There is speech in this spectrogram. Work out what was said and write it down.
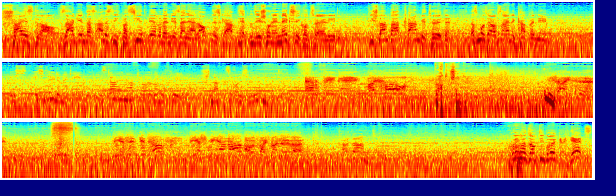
Scheiß drauf. Sag ihm, dass alles nicht passiert wäre, wenn wir seine Erlaubnis gehabt hätten, sie schon in Mexiko zu erledigen. Die Schlampe hat Khan getötet. Das muss er auf seine Kappe nehmen. Ich, rede mit ihm. Bis dahin habt ihr eure Befehle. Schnappt sie euch Leben mit. RPG, weich raus! Ach du Schande. Scheiße! Wir sind getroffen! Wir schmieren ab! Ausweichmanöver! Verdammt! Bring uns auf die Brücke, jetzt!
